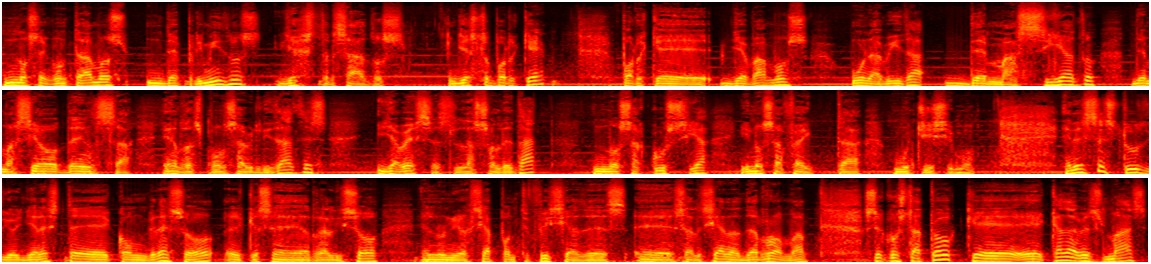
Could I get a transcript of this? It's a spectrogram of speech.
nos encontramos deprimidos y estresados. ¿Y esto por qué? Porque llevamos una vida demasiado, demasiado densa en responsabilidades y a veces la soledad nos acucia y nos afecta muchísimo. En este estudio y en este congreso que se realizó en la Universidad Pontificia de, eh, Salesiana de Roma, se constató que eh, cada vez más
